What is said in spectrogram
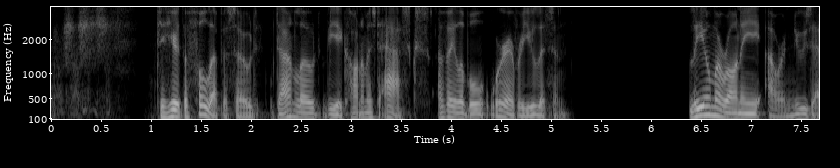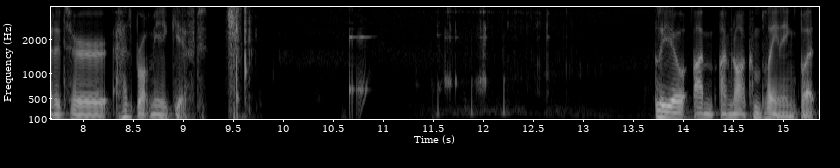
to hear the full episode, download The Economist Asks, available wherever you listen. Leo Mirani, our news editor, has brought me a gift I'm I'm not complaining, but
